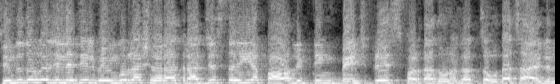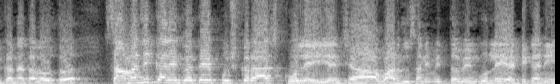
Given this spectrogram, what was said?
सिंधुदुर्ग जिल्ह्यातील वेंगुर्ला शहरात राज्यस्तरीय पॉवर लिफ्टिंग बेंच प्रेस स्पर्धा दोन हजार चौदाचं आयोजन करण्यात आलं होतं. सामाजिक कार्यकर्ते पुष्कराज कोले यांच्या वाढदिवसानिमित्त वेंगुर्ले या ठिकाणी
